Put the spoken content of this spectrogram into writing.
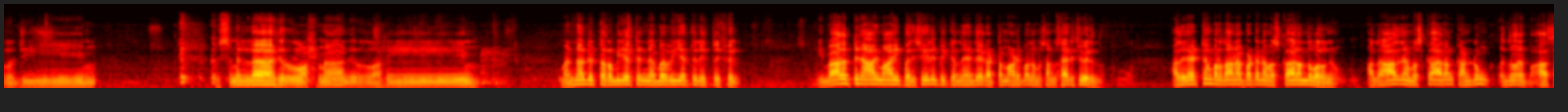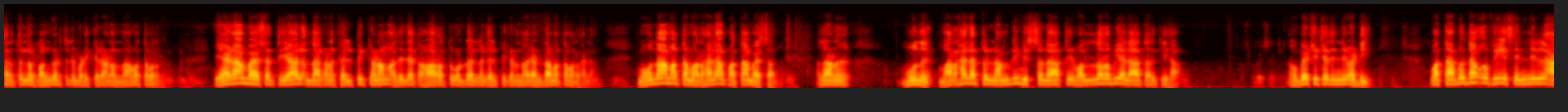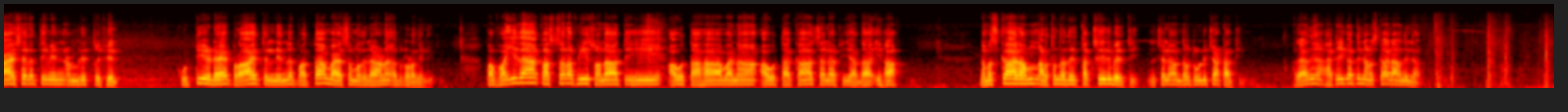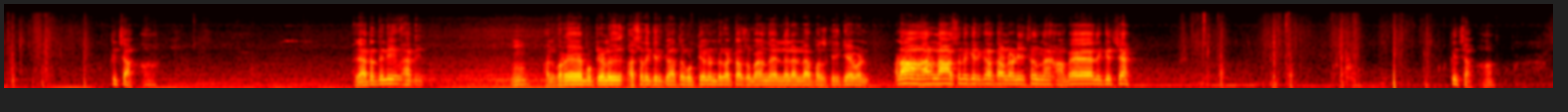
الرجيم بسم الله الرحمن الرحيم منهج التربية النبوية للطفل ഇബാദത്തിനായുമായി പരിശീലിപ്പിക്കുന്നതിൻ്റെ ഘട്ടമാണിപ്പോൾ നമ്മൾ സംസാരിച്ചു വരുന്നു അതിലേറ്റവും പ്രധാനപ്പെട്ട നമസ്കാരം എന്ന് പറഞ്ഞു അത് ആ നമസ്കാരം കണ്ടും എന്ന് ആ സ്ഥലത്തെല്ലാം പങ്കെടുത്തിട്ട് പഠിക്കലാണ് ഒന്നാമത്തെ പറഞ്ഞത് ഏഴാം വയസ്സെത്തിയാൽ എന്താക്കണം കൽപ്പിക്കണം അതിൻ്റെ തഹാറത്ത് കൊണ്ടും എല്ലാം കൽപ്പിക്കണം എന്ന രണ്ടാമത്തെ മർഹല മൂന്നാമത്തെ മർഹല പത്താം വയസ്സാണ്. അതാണ് മൂന്ന്. മർഹലത്തുൽ അംരി ബിസ്വലാത്തി വല്ലറബി അലാ തർക്കിഹ. ഉപേക്ഷിച്ചതിന് അടി. വതബുദ ഉഫി സെന്നിൽ ആശരത്തി മിൻ അമ്രി തുഫിൽ കുട്ടിയുടെ പ്രായത്തിൽ നിന്ന് പത്താം വയസ്സ് മുതലാണ് അത് തുടങ്ങൽ. അപ്പോൾ ഫൈദ കസ്റ ഫി സ്വലാത്തിഹി ഔ തഹാവന ഔ തകാസല ഫി അദാഇഹ. നമസ്കാരം നടത്തുന്നത് തക്സീർ വരുത്തി. എന്നുവെച്ചാൽ എന്താ തുള്ളിച്ചാട്ടാക്കി. അതായത് ഹക്കീക്കത്തിന് നമസ്കാരമാകുന്നില്ല കിച്ച? യഥാർത്ഥത്തിൽ അത് കുറേ കുട്ടികൾ അശ്രമിക്കരിക്കാത്ത കുട്ടികളുണ്ട് കേട്ടോ. സുബാന എല്ലല്ല അപ്പം നിസ്കരിക്കാൻ വേണ്ടി. എടാ ആരെല്ലാം ആശ്രമിക്കരിക്കാത്ത ആൾ എണീച്ചെന്ന് അബേ നിക്കരിച്ച ആ.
